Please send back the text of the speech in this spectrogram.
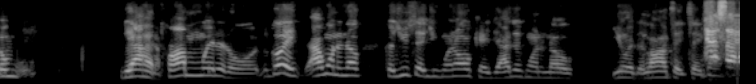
the, yeah, I had a problem with it, or go ahead. I want to know because you said you went off, okay. I just want to know you and Delonte take. yes, I.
